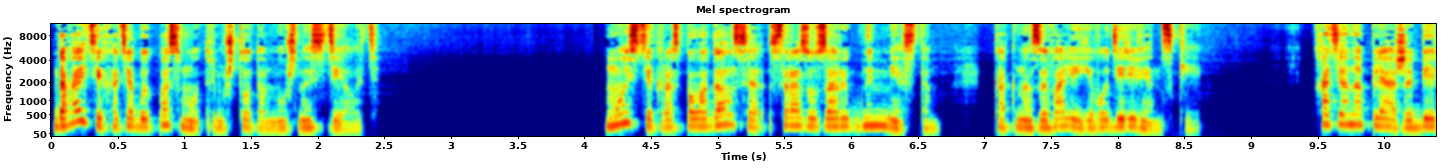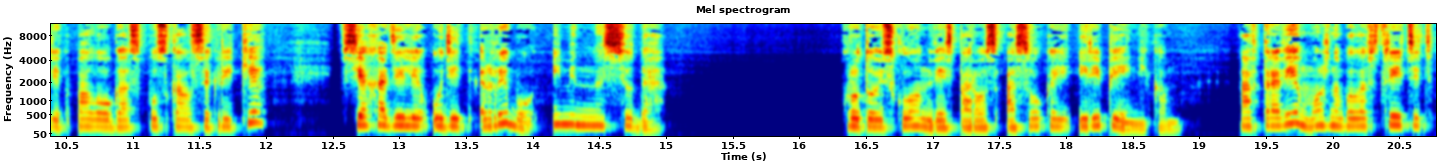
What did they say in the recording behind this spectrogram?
Давайте хотя бы посмотрим, что там нужно сделать». Мостик располагался сразу за рыбным местом, как называли его деревенские. Хотя на пляже берег полога спускался к реке, все ходили удить рыбу именно сюда. Крутой склон весь порос осокой и репейником, а в траве можно было встретить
